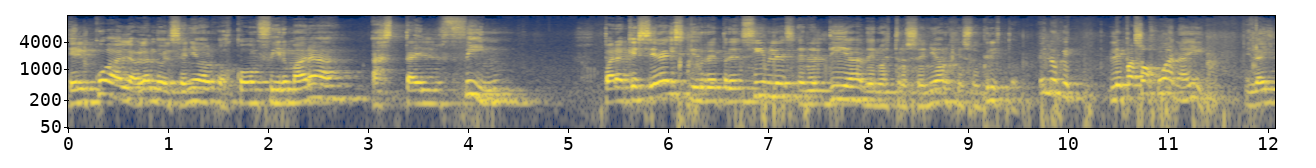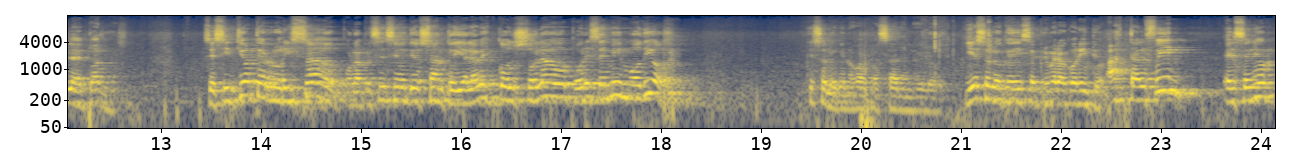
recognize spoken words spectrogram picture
el cual, hablando del Señor, os confirmará hasta el fin para que seáis irreprensibles en el día de nuestro Señor Jesucristo. Es lo que le pasó a Juan ahí, en la isla de Patmos. Se sintió aterrorizado por la presencia de un Dios santo y a la vez consolado por ese mismo Dios. Eso es lo que nos va a pasar en la gloria. Y eso es lo que dice 1 Corintios. Hasta el fin el Señor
